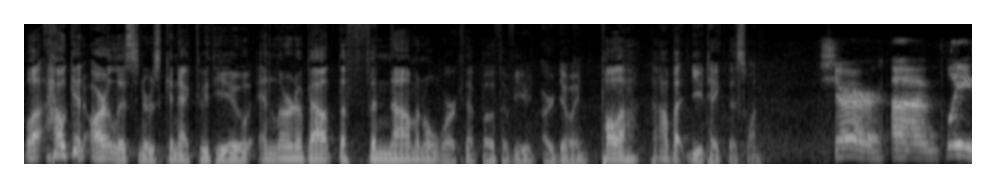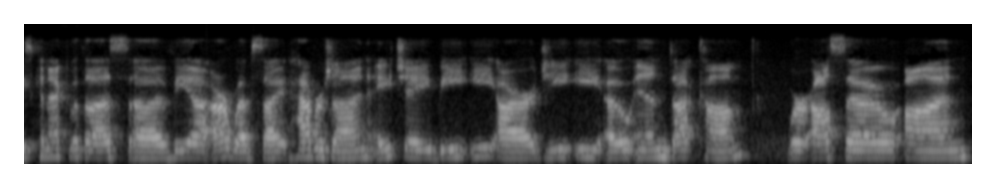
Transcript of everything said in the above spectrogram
Well, how can our listeners connect with you and learn about the phenomenal work that both of you are doing? Paula, how about you take this one? Sure. Um, please connect with us uh, via our website, Habergeon, H A B E R G E O N dot com. We're also on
